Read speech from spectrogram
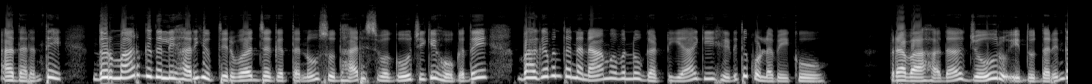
ಅದರಂತೆ ದುರ್ಮಾರ್ಗದಲ್ಲಿ ಹರಿಯುತ್ತಿರುವ ಜಗತ್ತನ್ನು ಸುಧಾರಿಸುವ ಗೋಜಿಗೆ ಹೋಗದೆ ಭಗವಂತನ ನಾಮವನ್ನು ಗಟ್ಟಿಯಾಗಿ ಹಿಡಿದುಕೊಳ್ಳಬೇಕು. ಪ್ರವಾಹದ ಜೋರು ಇದ್ದುದರಿಂದ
